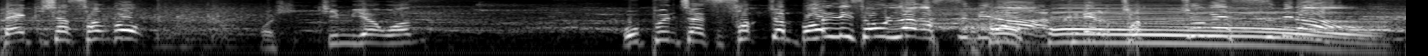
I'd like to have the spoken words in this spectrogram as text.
bank shot 성공. 어, 김경원 오픈 찬스 석점 멀리서 올라갔습니다. 그대로 적중했습니다.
